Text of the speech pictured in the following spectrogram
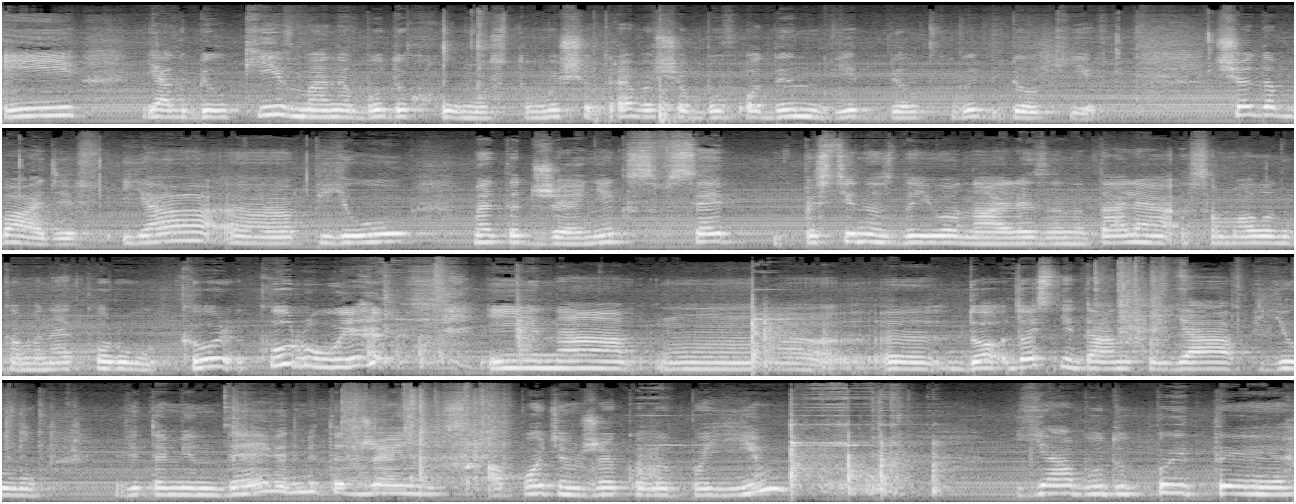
І як білки в мене буде хумус, тому що треба, щоб був один від вид білків. Щодо бадів, я е, п'ю Metagenics, все постійно здаю аналізи. Наталя Самоленко мене куру, кур, курує. І на, е, до, до сніданку я п'ю вітамін D від Metagenics, а потім вже коли поїм, я буду пити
